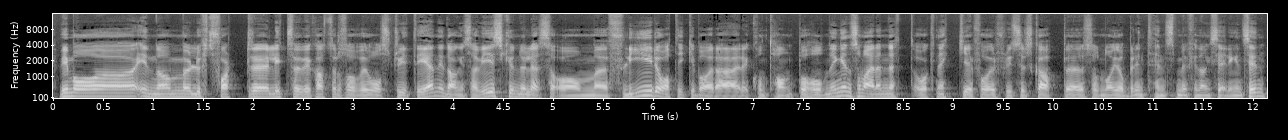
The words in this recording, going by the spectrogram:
Eh, vi må innom luftfart eh, litt før vi kaster oss over Wall Street igjen. I dagens avis kunne du lese om Flyr, og at det ikke bare er kontantbeholdningen som er en nøtt å knekke for flyselskapet, som nå jobber intenst med finansieringen sin.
